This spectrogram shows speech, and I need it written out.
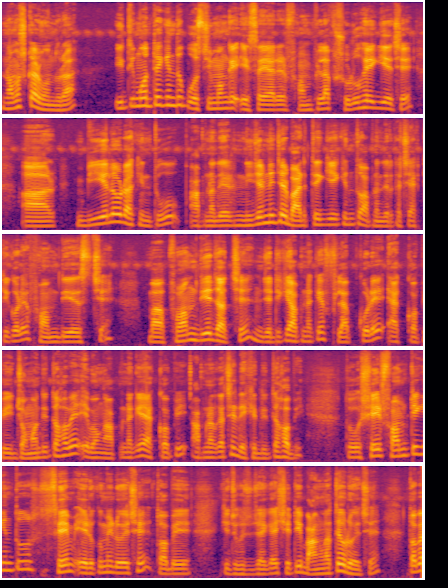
নমস্কার বন্ধুরা, ইতিমধ্যে কিন্তু পশ্চিমবঙ্গে এসআইআরের ফর্ম ফিল আপ শুরু হয়ে গিয়েছে, আর বিএলওরা কিন্তু আপনাদের নিজের নিজের বাড়িতে গিয়ে কিন্তু আপনাদের কাছে একটি করে ফর্ম দিয়ে এসছে। বা ফর্ম দিয়ে যাচ্ছে যেটিকে আপনাকে ফিল করে এক কপি জমা দিতে হবে এবং আপনাকে এক কপি আপনার কাছে রেখে দিতে হবে। তো সেই ফর্মটি কিন্তু সেম এরকমই রয়েছে, তবে কিছু কিছু জায়গায় সেটি বাংলাতেও রয়েছে। তবে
